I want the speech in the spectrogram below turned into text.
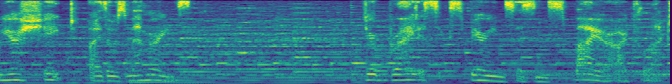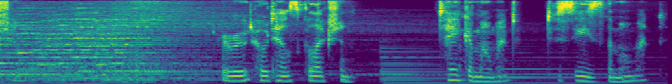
We are shaped by those memories. Your brightest experiences inspire our collection. Barut Hotels Collection. Take a moment to seize the moment.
